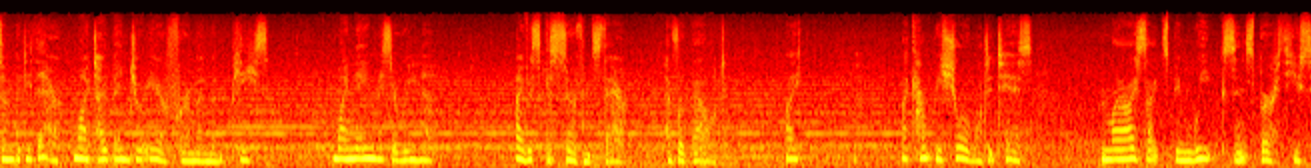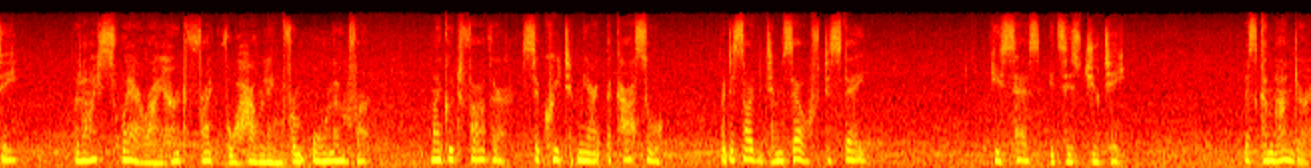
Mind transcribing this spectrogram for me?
Somebody there? Might I bend your ear for a moment, please? My name is Irina. I was the servants there have rebelled. I... I can't be sure what it is. My eyesight's been weak since birth, you see. But I swear I heard frightful howling from all over. My good father secreted me out the castle, but decided himself to stay. He says it's his duty. As commander.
